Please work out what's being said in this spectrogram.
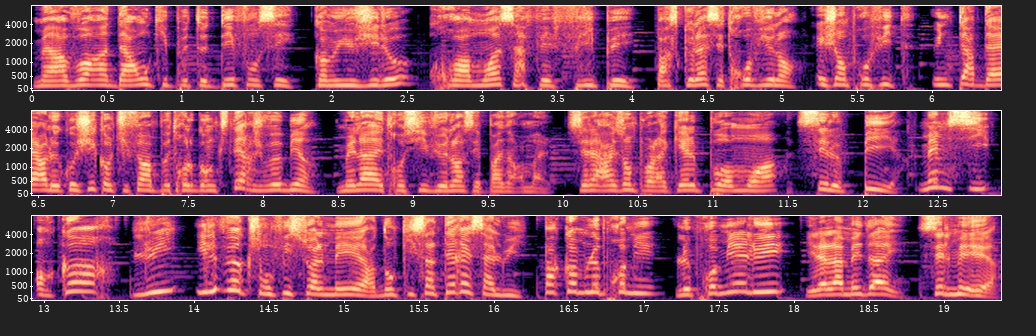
Mais avoir un daron qui peut te défoncer, comme Yujiro, crois-moi, ça fait flipper. Parce que là, c'est trop violent. Et j'en profite. Une tarte derrière le cocher quand tu fais un peu trop le gangster, je veux bien. Mais là, être aussi violent, c'est pas normal. C'est la raison pour laquelle, pour moi, c'est le pire. Même si, encore, lui, il veut que son fils soit le meilleur, donc il s'intéresse à lui. Pas comme le premier. Le premier, lui, il a la médaille. C'est le meilleur.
